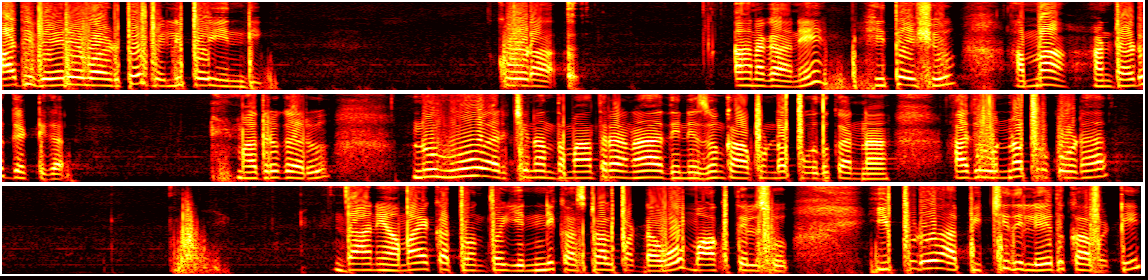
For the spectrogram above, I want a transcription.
అది వేరే వాడితో వెళ్ళిపోయింది కూడా అనగానే హితేషు అమ్మా అంటాడు గట్టిగా. మధుర గారు నువ్వు అరిచినంత మాత్రాన అది నిజం కాకుండా పోదు కన్నా. అది ఉన్నప్పుడు కూడా దాని అమాయకత్వంతో ఎన్ని కష్టాలు పడ్డావో మాకు తెలుసు. ఇప్పుడు ఆ పిచ్చిది లేదు కాబట్టి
